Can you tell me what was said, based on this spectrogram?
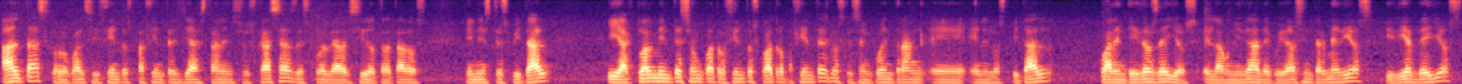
altas, con lo cual 600 pacientes ya están en sus casas después de haber sido tratados en este hospital. Y actualmente son 404 pacientes los que se encuentran eh, en el hospital, 42 de ellos en la unidad de cuidados intermedios y 10 de ellos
